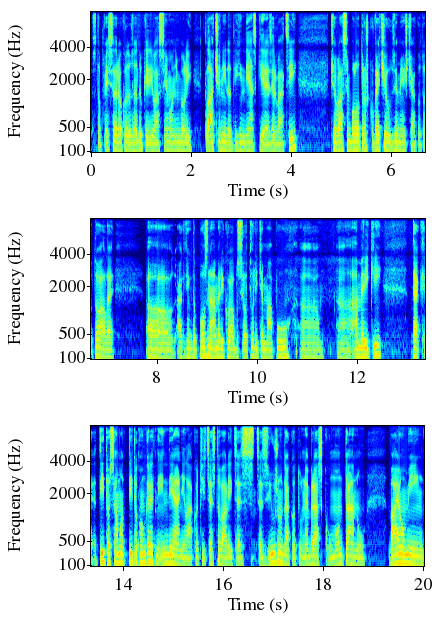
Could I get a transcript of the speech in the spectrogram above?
150 rokov dozadu, kedy vlastne oni boli tlačení do tých indiánskych rezervácií, čo vlastne bolo trošku väčšie územie ešte ako toto, ale uh, ak niekto pozná Ameriku alebo si otvoríte mapu uh, Ameriky, tak títo, samo, títo konkrétni indiáni lákoti cestovali cez, cez Južnú Dakotu, Nebrasku, Montánu, Wyoming,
